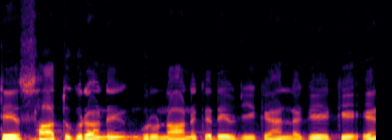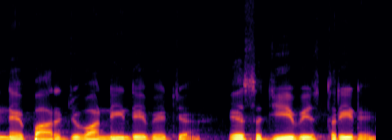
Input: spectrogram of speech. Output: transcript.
ਤੇ ਸਤਿਗੁਰਾਂ ਨੇ ਗੁਰੂ ਨਾਨਕ ਦੇਵ ਜੀ ਕਹਿਣ ਲੱਗੇ ਕਿ ਇਹਨੇ ਭਰ ਜਵਾਨੀ ਦੇ ਵਿੱਚ ਇਸ ਜੀਵ ਇਸਤਰੀ ਨੇ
